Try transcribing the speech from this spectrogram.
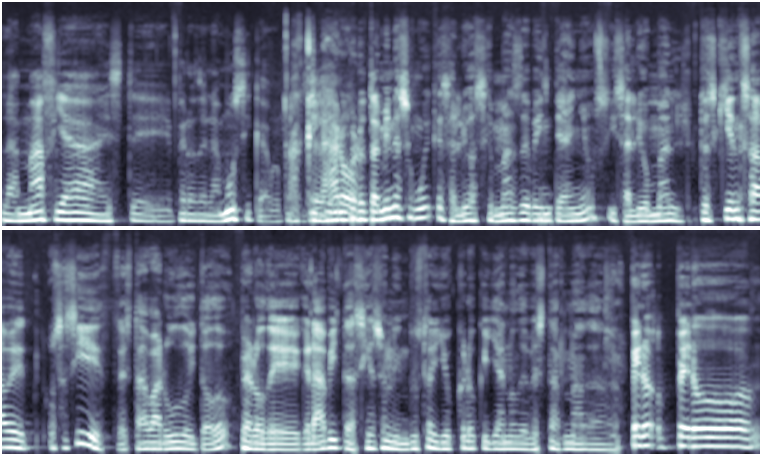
la mafia, este, pero de la música, güey. Ah, claro. Pero también es un güey que salió hace más de 20 años y salió mal. Entonces, quién sabe, o sea, sí, está barudo y todo, pero de Gravitas y eso en la industria yo creo que ya no debe estar nada... Pero, pero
